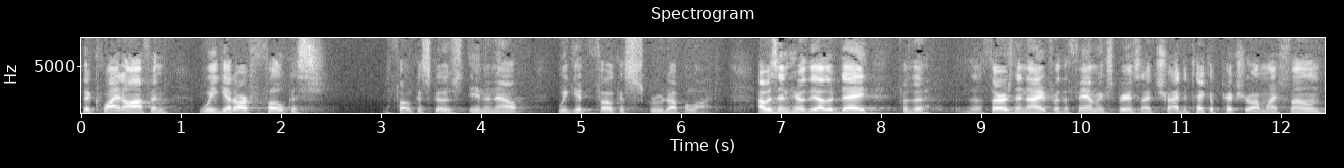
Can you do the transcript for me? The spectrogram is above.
that quite often we get our focus, the focus goes in and out. We get focus screwed up a lot. I was in here the other day for the, the Thursday night for the family experience, and I tried to take a picture on my phone,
